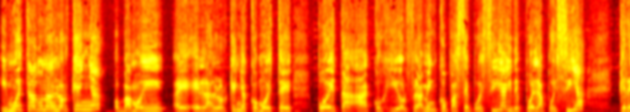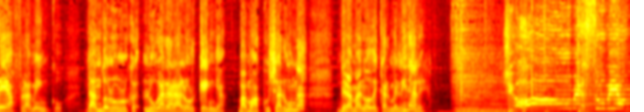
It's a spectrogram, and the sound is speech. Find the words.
y muestra de unas lorqueñas, os vamos a ir eh, en las lorqueñas como este poeta ha cogido el flamenco, pasé poesía y después la poesía crea flamenco, dando lu- lugar a la lorqueña. Vamos a escuchar una de la mano de Carmen Linares. Yo me subí a un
